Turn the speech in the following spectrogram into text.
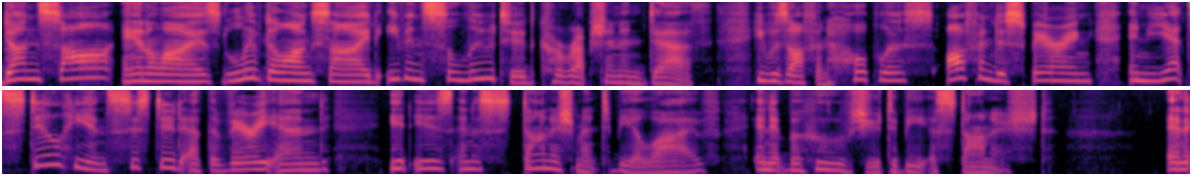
Donne saw, analyzed, lived alongside, even saluted corruption and death. He was often hopeless, often despairing, and yet still he insisted at the very end it is an astonishment to be alive, and it behooves you to be astonished. And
